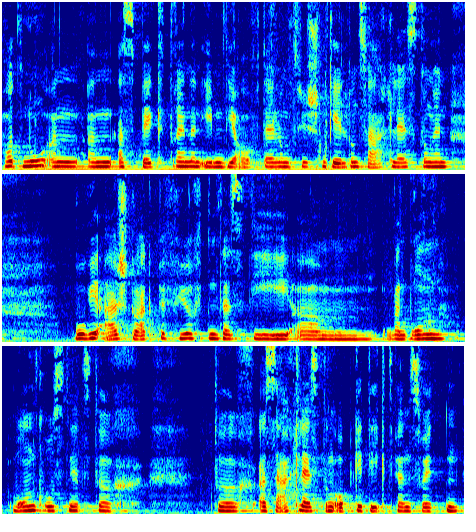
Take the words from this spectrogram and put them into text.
hat nur einen, einen Aspekt drinnen, eben die Aufteilung zwischen Geld- und Sachleistungen, wo wir auch stark befürchten, dass die, ähm, wenn Wohn Wohnkosten jetzt durch, durch eine Sachleistung abgedeckt werden sollten,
